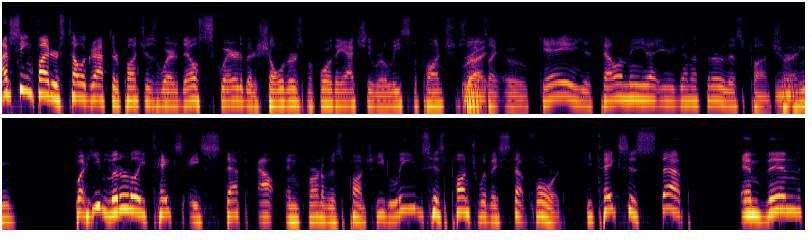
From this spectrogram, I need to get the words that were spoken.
I've seen fighters telegraph their punches where they'll square their shoulders before they actually release the punch. So Right. it's like, okay, you're telling me that you're going to throw this punch, right? Mhm. But he literally takes a step out in front of his punch. He leads his punch with a step forward. He takes his step, and then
